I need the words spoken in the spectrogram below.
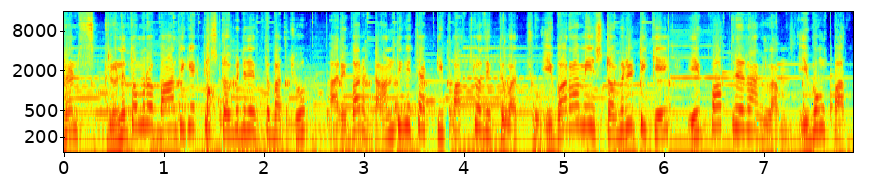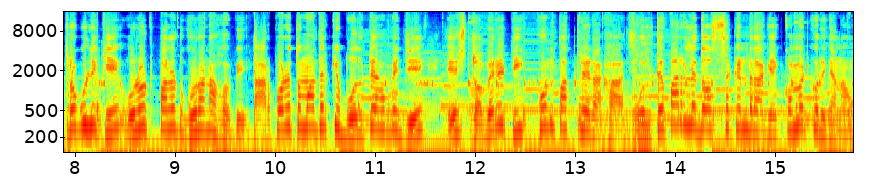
ফ্রেন্ডস স্ক্রিনে তোমরা বাঁ দিকে একটি স্ট্রবেরি দেখতে পাচ্ছ, আর এবার ডান দিকে চারটি পাত্র দেখতে পাচ্ছ। এবার আমি এই স্ট্রবেরিটিকে এই পাত্রে রাখলাম এবং পাত্রগুলিকে ওলট পালট ঘোরানো হবে। তারপরে তোমাদেরকে বলতে হবে যে, এই স্ট্রবেরিটি কোন পাত্রে রাখা আছে। বলতে পারলে দশ সেকেন্ডের আগে কমেন্ট করে জানাও।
